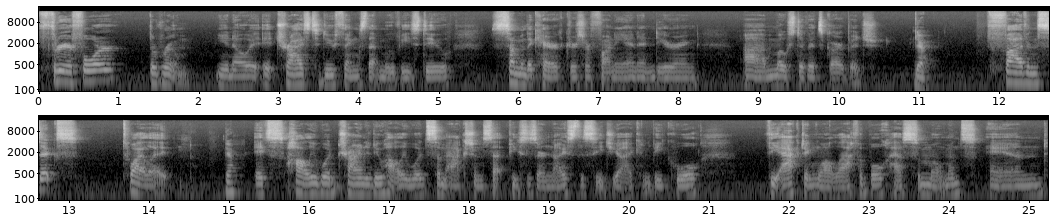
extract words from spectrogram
3 or 4, The Room. You know, it, it tries to do things that movies do some of the characters are funny and endearing. Uh, most of it's garbage. Yeah. Five and six, Twilight. Yeah. It's Hollywood trying to do Hollywood. Some action set pieces are nice. The CGI can be cool. The acting, while laughable, has some moments, and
